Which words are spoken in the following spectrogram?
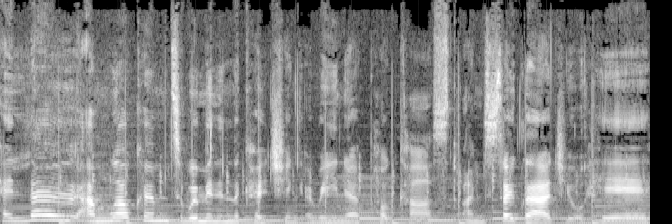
Hello, and welcome to Women in the Coaching Arena podcast. I'm so glad you're here.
